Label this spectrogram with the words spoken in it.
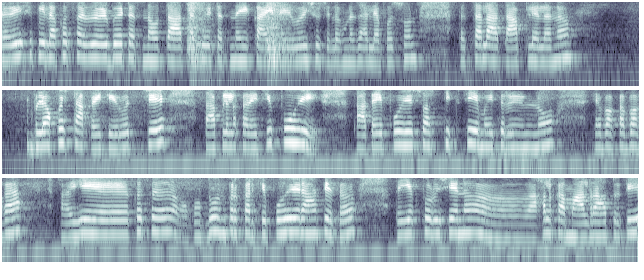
रेसिपीला कसं वेळ भेटत नव्हता आता भेटत नाही काही नाही. वैशूचं लग्न झाल्यापासून. तर चला आता आपल्याला ना ब्लॉकच टाकायचे रोजचे. तर आपल्याला करायचे पोहे. तर आता हे पोहे स्वस्तिकचे मैत्रिणींनो. हे बघा बघा. हे कसं दोन प्रकारचे पोहे राहते तर. एक थोडेसे ना हलका माल राहतो ते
